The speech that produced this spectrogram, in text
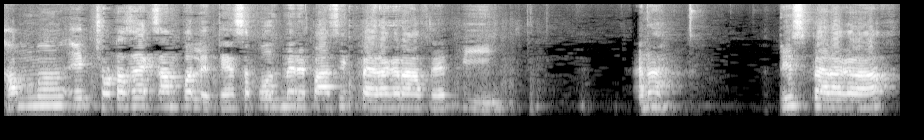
हम एक छोटा सा एग्जांपल लेते हैं। सपोज़ मेरे पास एक पैराग्राफ है पी है ना? This paragraph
